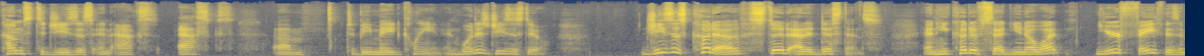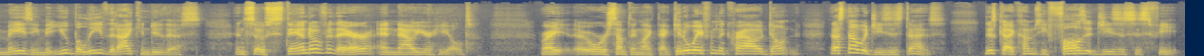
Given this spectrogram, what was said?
comes to Jesus and asks, asks um, to be made clean. And what does Jesus do? Jesus could have stood at a distance and he could have said, You know what? Your faith is amazing that you believe that I can do this. And so stand over there and now you're healed. Right? Or something like that. Get away from the crowd. Don't That's not what Jesus does. This guy comes, he falls at Jesus' feet.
